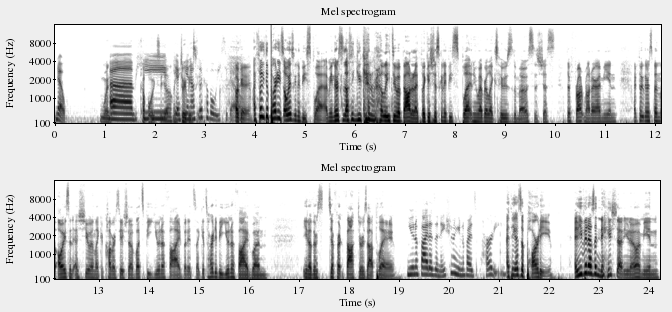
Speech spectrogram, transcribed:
No. When Um, couple weeks ago? Like Yeah, three he weeks announced it a couple weeks ago. okay, I feel like the party's always going to be split. I mean, there's nothing you can really do about it. I feel like it's just going to be split, and whoever likes who's the most is just the front runner. I mean, I feel like there's been always an issue and like a conversation of let's be unified, but it's like it's hard to be unified when, you know, there's different factors at play. Unified as a nation or unified as a party? I think as a party, and even as a nation, you know, I mean,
